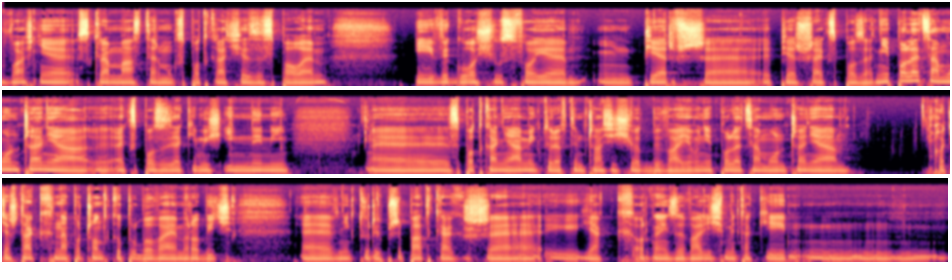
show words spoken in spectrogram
właśnie Scrum Master mógł spotkać się z zespołem, i wygłosił swoje mm, pierwsze, pierwsze ekspoze. Nie polecam łączenia y, ekspozy z jakimiś innymi e, spotkaniami, które w tym czasie się odbywają. Nie polecam łączenia, chociaż tak na początku próbowałem robić e, w niektórych przypadkach, że jak organizowaliśmy taki, mm,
